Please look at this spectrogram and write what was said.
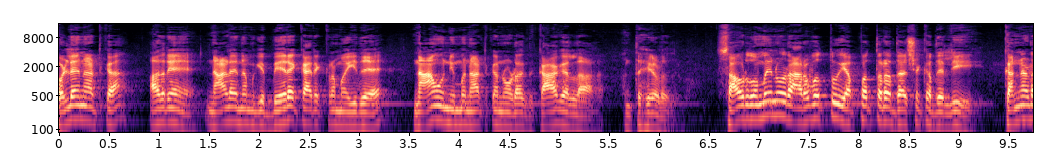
ಒಳ್ಳೆ ನಾಟಕ, ಆದರೆ ನಾಳೆ ನಮಗೆ ಬೇರೆ ಕಾರ್ಯಕ್ರಮ ಇದೆ, ನಾವು ನಿಮ್ಮ ನಾಟಕ ನೋಡೋದಕ್ಕಾಗಲ್ಲ ಅಂತ ಹೇಳಿದ್ರು. ಸಾವಿರದ ಒಂಬೈನೂರ ಅರವತ್ತು ಎಪ್ಪತ್ತರ ದಶಕದಲ್ಲಿ ಕನ್ನಡ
